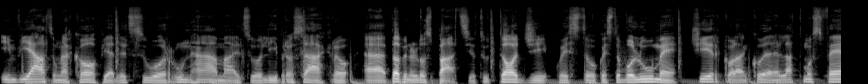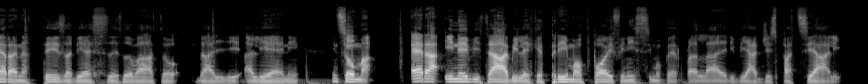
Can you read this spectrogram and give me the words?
inviato una copia del suo Runhama, il suo libro sacro, eh, proprio nello spazio. Tutt'oggi questo, questo volume circola ancora nell'atmosfera in attesa di essere trovato dagli alieni. Insomma, era inevitabile che prima o poi finissimo per parlare di viaggi spaziali.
